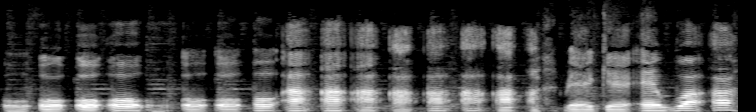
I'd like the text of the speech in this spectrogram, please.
おおおおおおおあああああああああレゲエは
